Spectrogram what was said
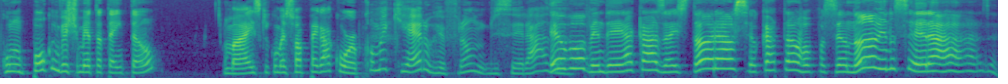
com pouco investimento até então, mas que começou a pegar corpo. Como é que era o refrão de Serasa? Eu vou vender a casa, estourar o seu cartão, vou pôr seu nome no Serasa.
